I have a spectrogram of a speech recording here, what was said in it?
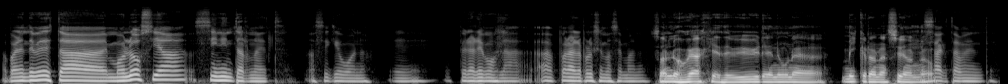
Aparentemente está en Molosia sin internet. Así que bueno, eh, esperaremos la, a- para la próxima semana. Son los gajes de vivir en una micronación, ¿no? Exactamente.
